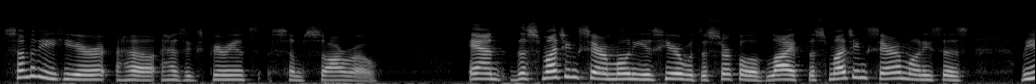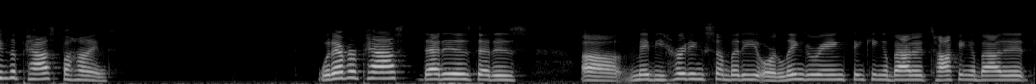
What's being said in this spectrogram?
Somebody here ha has experienced some sorrow. And the smudging ceremony is here with the circle of life. The smudging ceremony says, leave the past behind. Whatever past that is, that is uh, maybe hurting somebody or lingering, thinking about it, talking about it,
